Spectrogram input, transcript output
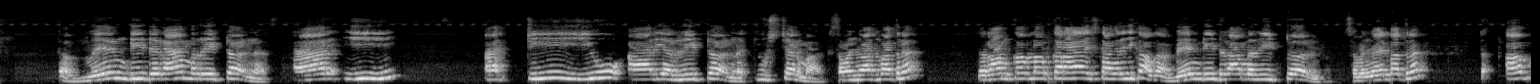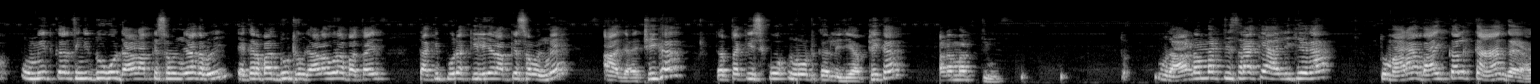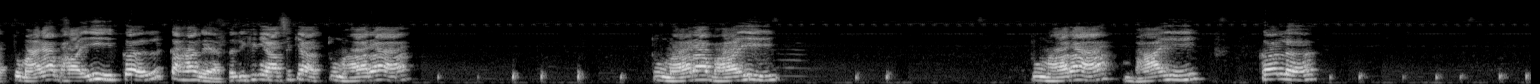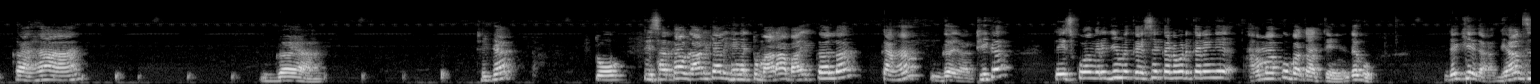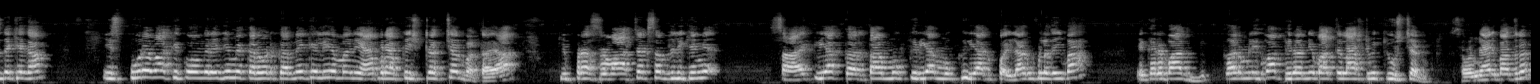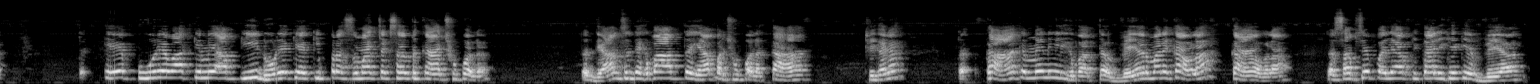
तो when did Ram return R E T U R N return question mark समझ में आज बात ना? तो राम कब लौट कर आया इसका अंग्रेज़ी क्या होगा? वेन डिड राम रिटर्न समझ में आई बात ना? तो अब उम्मीद करते हैं कि दो उदाहरण आपके समझ में आ गई एक बाद दो उदाहरण और बताए, ताकि पूरा क्लियर आपके समझ में आ जाए। ठीक है? तब तक इसको नोट कर लीजिए आप। ठीक है? उदाहरण नंबर तीन। तो उदाहरण नंबर तीसरा क्या है? लिखिएगा। तुम्हारा भाई कल कहाँ गया? तुम्हारा भाई कल कहाँ गया? तो लिखेंगे यहाँ से क्या? तुम्हारा तुम्हारा भाई तुम्हारा भाई कल कहाँ गया? ठीक है? तो तीसरा का उदाहरण क्या लिखेंगे? तुम्हारा भाई कल कहाँ गया? ठीक है? तो इसको अंग्रेज़ी में कैसे कन्वर्ट करेंगे? हम आपको बताते हैं। देखो, देखिएगा, ध्यान से देखिएगा। इस पूरे वाक्य को अंग्रेज़ी में कन्वर्ट करने के लिए मैंने यहाँ पर आपके स्ट्रक्चर बताया कि प्रश्नवाचक शब्द लिखेंगे। सहायक क्रिया, कर्ता, मुख्य क्रिया मुख्य क्रिया का पहला रूप लगेगा एक बाद कर्म लिखबा फिर अन्य बात लास्ट में क्वेश्चन समझ में आ रही बात ना? तो ये पूरे वाक्य में आप ये ढूंढे के कि प्रश्नवाचक शब्द कहाँ छुपल है। तो ध्यान से देखबा आप तो यहाँ पर छुपल है। कहाँ? ठीक है ना? कहाँ के मीनिंग लिखबा तो वेयर माने का होला? कहाँ होला? तो सबसे पहले आपके क्या लिखे कि वेयर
